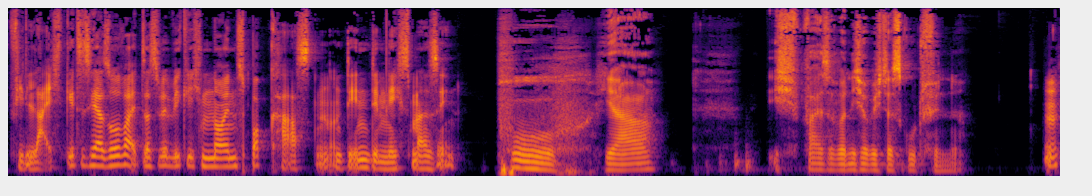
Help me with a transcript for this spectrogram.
Vielleicht geht es ja so weit, dass wir wirklich einen neuen Spock casten und den demnächst mal sehen. Puh, ja. Ich weiß aber nicht, ob ich das gut finde. Hm.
